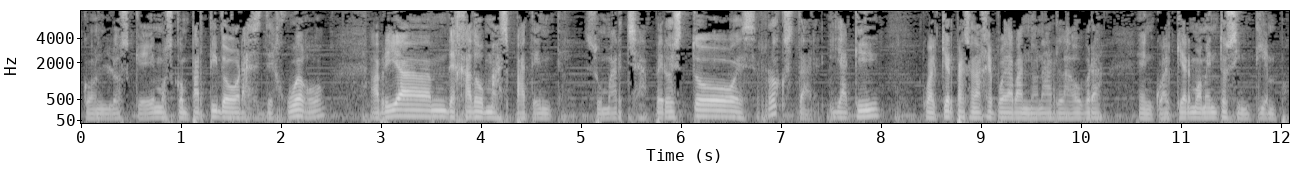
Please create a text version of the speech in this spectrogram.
con los que hemos compartido horas de juego, habría dejado más patente su marcha. Pero esto es Rockstar, y aquí cualquier personaje puede abandonar la obra en cualquier momento sin tiempo,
